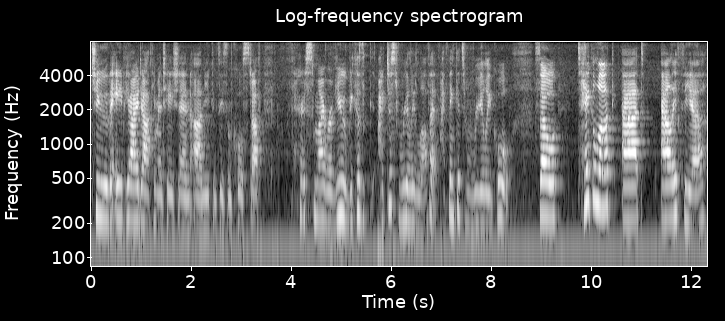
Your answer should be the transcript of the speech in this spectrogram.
to the API documentation, um, you can see some cool stuff. There's my review because I just really love it. I think it's really cool. So take a look at Aletheia.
